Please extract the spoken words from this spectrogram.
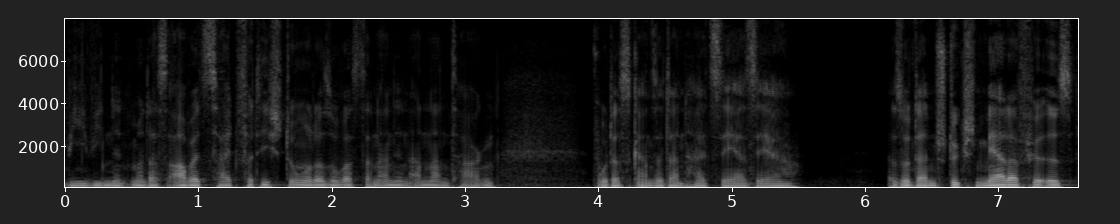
wie, wie nennt man das, Arbeitszeitverdichtung oder sowas dann an den anderen Tagen, wo das Ganze dann halt sehr, sehr also dann ein Stückchen mehr dafür ist.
